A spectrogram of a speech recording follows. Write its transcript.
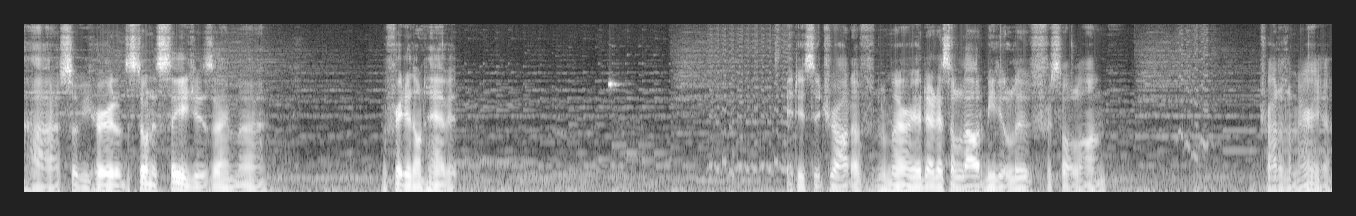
Ah, so have you heard of the Stone of Sages? I'm, uh, afraid I don't have it. It is the drought of Lemuria that has allowed me to live for so long. Drought of Lemuria?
